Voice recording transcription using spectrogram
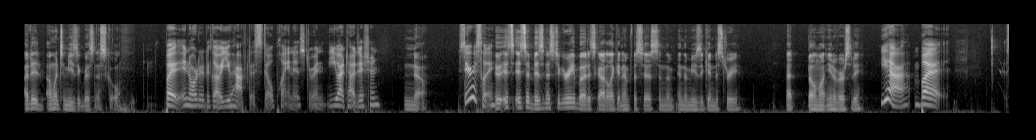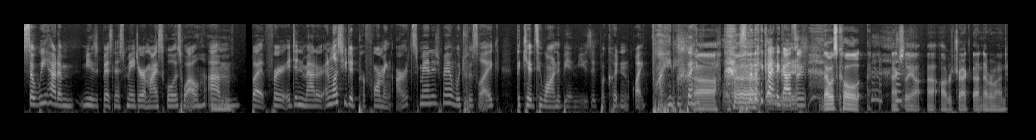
I did. I went to music business school. But in order to go, you have to still play an instrument. You had to audition. No, Seriously? It's it's a business degree, but it's got like an emphasis in the in the music industry at Belmont University. Yeah, but so we had a music business major at my school as well. Um, Mm-hmm. but for it didn't matter unless you did performing arts management, which was like the kids who wanted to be in music but couldn't like play anything. Uh, so they kind of got some. that was called. Actually, I'll, I'll retract that. Never mind.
